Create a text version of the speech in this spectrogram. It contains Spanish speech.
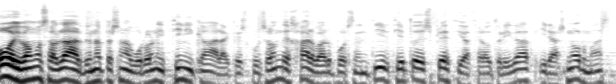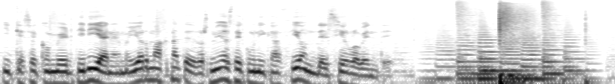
Hoy vamos a hablar de una persona burlona y cínica a la que expulsaron de Harvard por sentir cierto desprecio hacia la autoridad y las normas y que se convertiría en el mayor magnate de los medios de comunicación del siglo XX.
